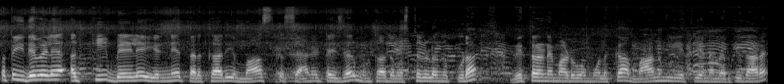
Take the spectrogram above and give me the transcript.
ಮತ್ತು ಇದೇ ವೇಳೆ ಅಕ್ಕಿ, ಬೇಳೆ, ಎಣ್ಣೆ, ತರಕಾರಿ, ಮಾಸ್ಕ್, ಸ್ಯಾನಿಟೈಸರ್ ಮುಂತಾದ ವಸ್ತುಗಳನ್ನು ಕೂಡ ವಿತರಣೆ ಮಾಡುವ ಮೂಲಕ ಮಾನವೀಯತೆಯನ್ನು ಮೆರೆದಿದ್ದಾರೆ.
